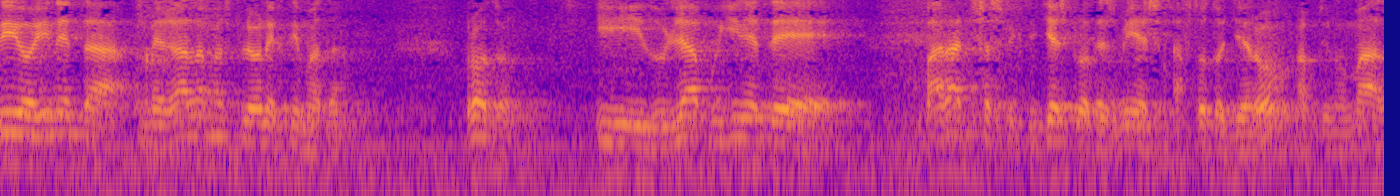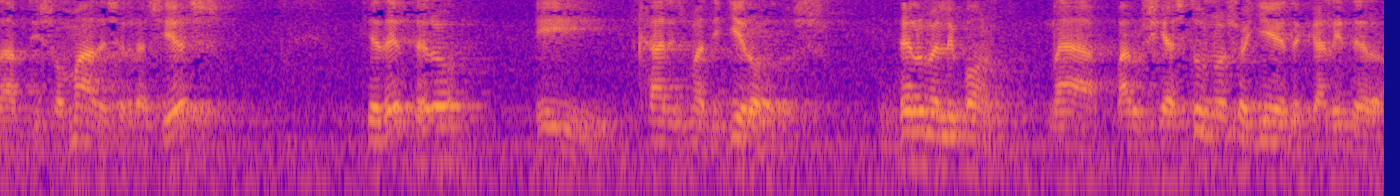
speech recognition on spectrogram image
Δύο είναι τα μεγάλα μας πλεονεκτήματα. Πρώτον, η δουλειά που γίνεται παρά τις ασφικτικές προθεσμίες αυτό τον καιρό από την ομάδα, από τις ομάδες εργασίας και δεύτερο η χαρισματική ρόδος. Θέλουμε λοιπόν να παρουσιαστούν όσο γίνεται καλύτερο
